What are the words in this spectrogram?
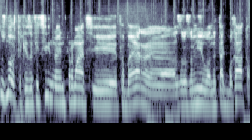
Ну, знову ж таки, з офіційної інформації ФБР е, зрозуміло не так багато.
